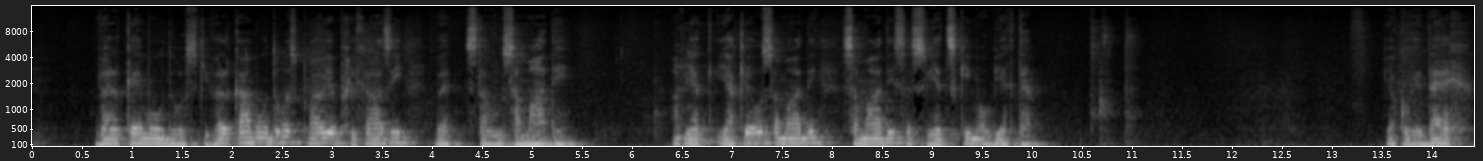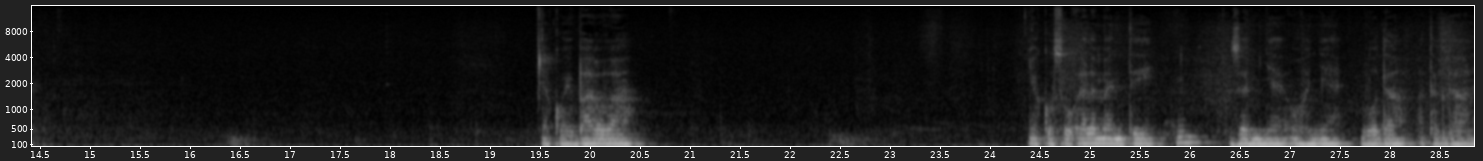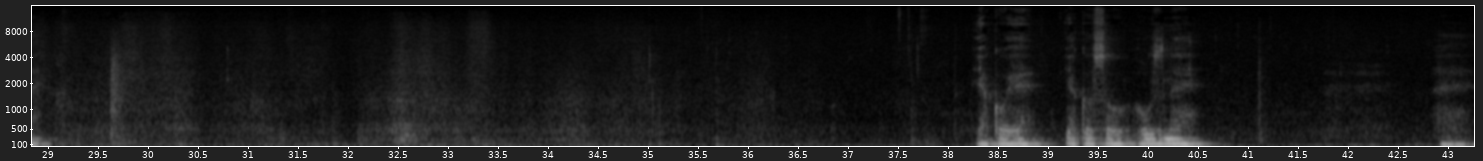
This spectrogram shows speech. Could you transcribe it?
velké moudrosti. Velká moudrost právě přichází ve stavu samády. A v jak, jakého samády? Samády se světským objektem. Jako je dech, jako je barva, jako jsou elementy hm? země, ohně, voda a tak dále. Jako, je, jako jsou různé eh,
